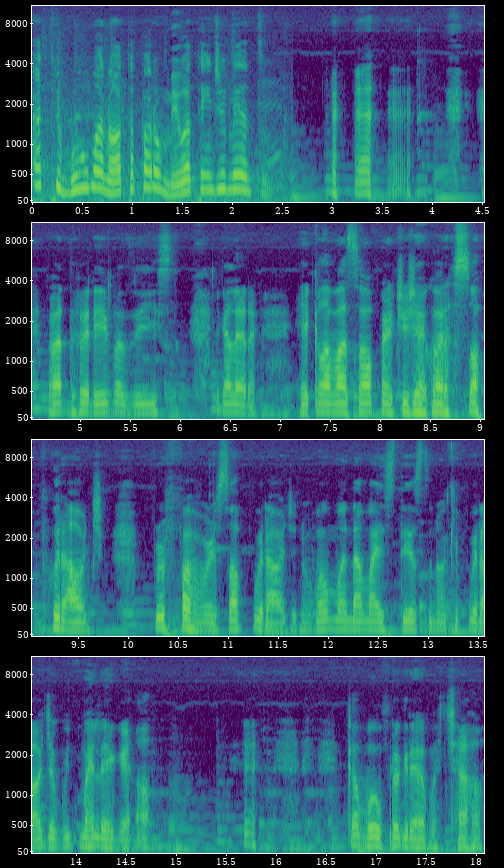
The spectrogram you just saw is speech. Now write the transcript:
atribua uma nota para o meu atendimento. Eu adorei fazer isso. Galera, reclamação a partir de agora só por áudio. Por favor, só por áudio. Não vamos mandar mais texto não, que por áudio é muito mais legal. Acabou o programa. Tchau.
